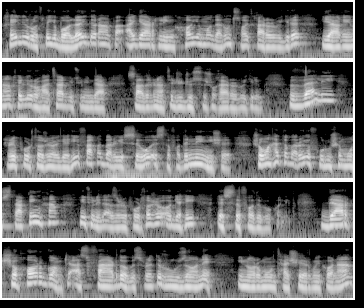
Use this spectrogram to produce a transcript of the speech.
خیلی رتبه بالایی دارن و اگر لینک های ما در اون سایت قرار بگیره یقینا خیلی راحتتر می‌تونیم در صدر نتایج جستجو قرار بگیریم. ولی رپورتاج آگهی فقط برای سئو استفاده نمیشه. شما حتی برای فروش مستقیم هم می‌تونید از رپورتاج آگهی استفاده بکنید. در چهار گام که از فردا به صورت روزانه اینا رو منتشر می‌کنم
